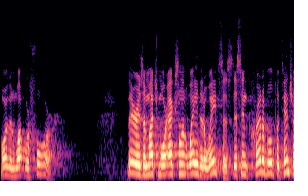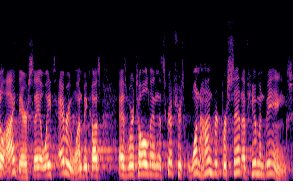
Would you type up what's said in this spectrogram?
more than what we're for. There is a much more excellent way that awaits us. This incredible potential, I dare say, awaits everyone because, as we're told in the scriptures, 100% of human beings,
